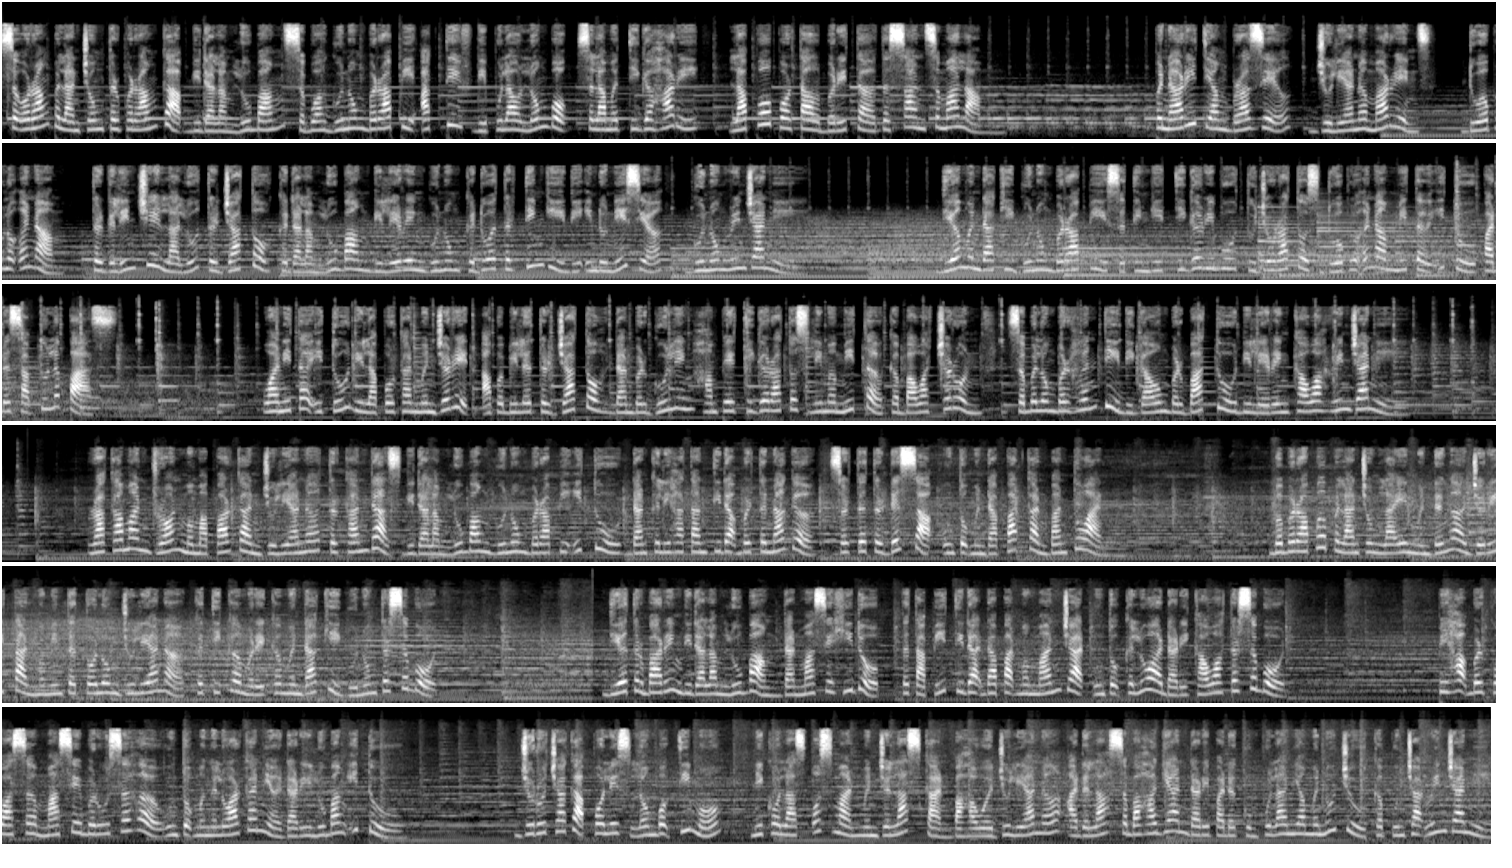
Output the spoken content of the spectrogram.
Seorang pelancong terperangkap di dalam lubang sebuah gunung berapi aktif di Pulau Lombok selama tiga hari, lapor portal berita The Sun semalam. Penari tiang Brazil, Juliana Marins, 26, tergelincir lalu terjatuh ke dalam lubang di lereng gunung kedua tertinggi di Indonesia, Gunung Rinjani. Dia mendaki gunung berapi setinggi 3,726 meter itu pada Sabtu lepas. Wanita itu dilaporkan menjerit apabila terjatuh dan berguling hampir 305 meter ke bawah cerun sebelum berhenti di gaung berbatu di lereng kawah Rinjani. Rakaman drone memaparkan Juliana terkandas di dalam lubang gunung berapi itu dan kelihatan tidak bertenaga serta terdesak untuk mendapatkan bantuan. Beberapa pelancong lain mendengar jeritan meminta tolong Juliana ketika mereka mendaki gunung tersebut. Dia terbaring di dalam lubang dan masih hidup tetapi tidak dapat memanjat untuk keluar dari kawah tersebut pihak berkuasa masih berusaha untuk mengeluarkannya dari lubang itu. Jurucakap Polis Lombok Timur, Nicholas Osman menjelaskan bahawa Juliana adalah sebahagian daripada kumpulan yang menuju ke puncak Rinjani.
